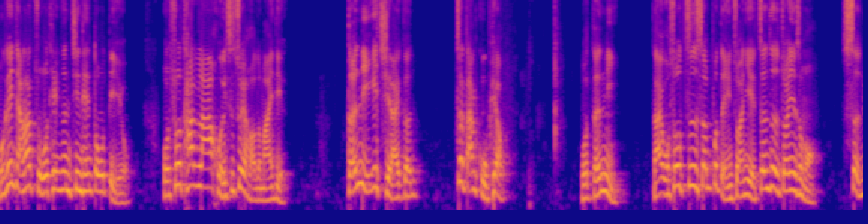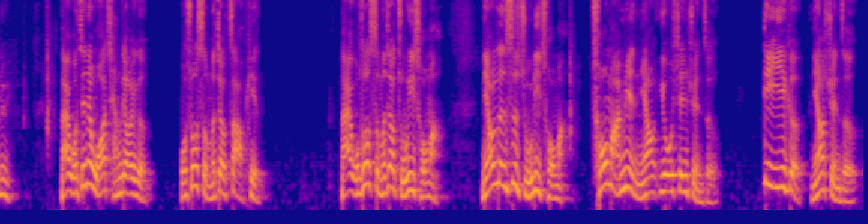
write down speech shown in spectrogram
我跟你讲，他昨天跟今天都跌哦。我说他拉回是最好的买点，等你一起来跟这档股票，我等你来。我说资深不等于专业，真正的专业什么？胜率。来，我今天我要强调一个，我说什么叫诈骗？来，我说什么叫主力筹码？你要认识主力筹码，筹码面你要优先选择。第一个你要选择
